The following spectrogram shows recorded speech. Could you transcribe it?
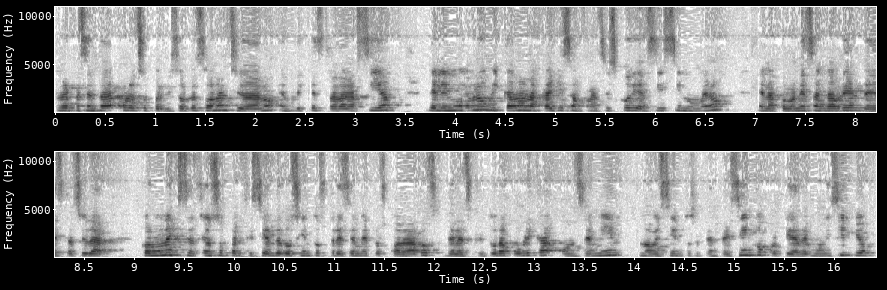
representada por el supervisor de zona, el ciudadano Enrique Estrada García, del inmueble ubicado en la calle San Francisco de Asís sin número, en la colonia San Gabriel de esta ciudad, con una extensión superficial de 213 metros cuadrados de la escritura pública 11.975, propiedad del municipio,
